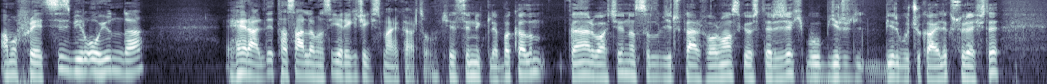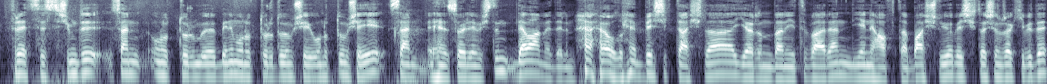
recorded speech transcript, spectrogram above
ama Fred'siz bir oyun da herhalde tasarlaması gerekecek İsmail Kartal'ın. Kesinlikle. Bakalım Fenerbahçe nasıl bir performans gösterecek bu bir, bir buçuk aylık süreçte. Fredsiz. Şimdi sen unuttur benim unutturduğum şeyi unuttuğum şeyi sen e, söylemiştin. Devam edelim. Olur. Beşiktaş'la yarından itibaren yeni hafta başlıyor. Beşiktaş'ın rakibi de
